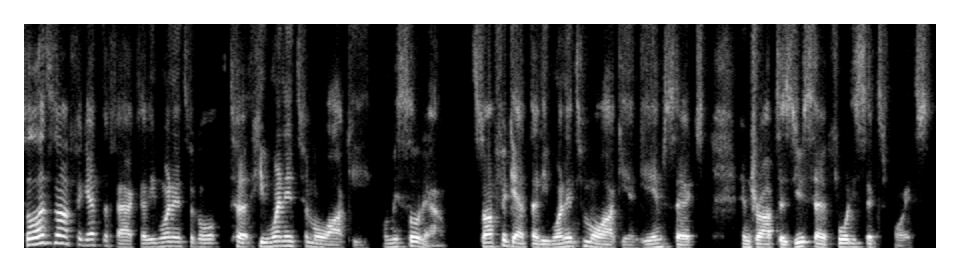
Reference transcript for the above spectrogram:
So let's not forget the fact that he went into goal to he went into Milwaukee. Let me slow down. Let's not forget that he went into Milwaukee in game six and dropped, as you said, 46 points.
